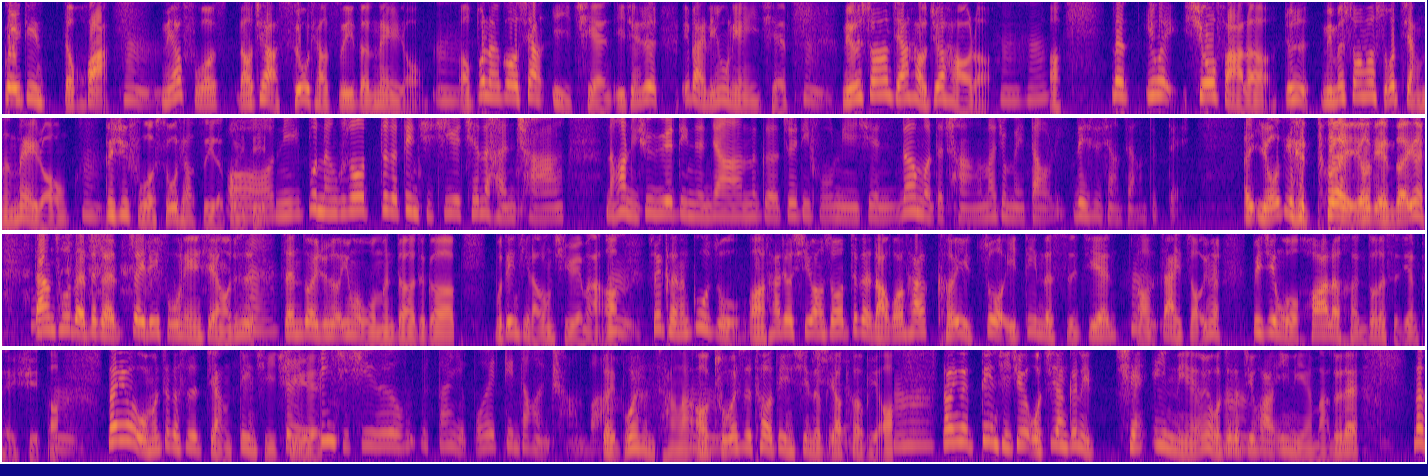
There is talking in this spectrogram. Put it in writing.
规定的话，嗯，你要符合劳基法十五条之一的内容，嗯，哦，不能够像以前，以前就是一百零五年以前，嗯，你们双方讲好就好了，嗯哼，哦，那因为修法了，就是你们双方所讲的内容，嗯，必须符合十五条之一的规定。哦，你不能说这个定期契约签的很长，然后你去约定人家那个最低服务年限那么的长，那就没道理。类似像这样，对不对？哎，有点 对，有点对，因为当初的这个最低服务年限哦，就是针对，就是说，因为我们的这个。不定期劳动契约嘛，哦，嗯、所以可能雇主哦，他就希望说，这个劳工他可以做一定的时间哦、嗯、再走，因为毕竟我花了很多的时间培训哦。嗯、那因为我们这个是讲定期契约，定期契约一般也不会定到很长吧？对，不会很长啦，嗯、哦，除非是特定性的比较特别哦。嗯、那因为定期契约，我既然跟你签一年，因为我这个计划一年嘛，嗯、对不对？那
